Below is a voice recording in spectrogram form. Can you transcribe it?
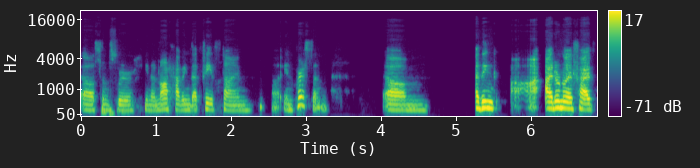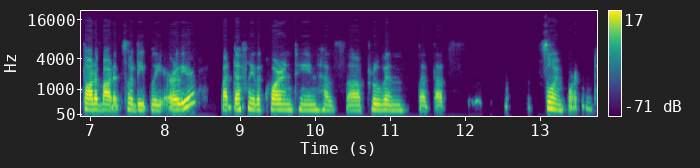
Uh, since we're you know not having that FaceTime uh, in person, um, I think I, I, don't know if I've thought about it so deeply earlier, but definitely the quarantine has uh, proven that that's so important.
